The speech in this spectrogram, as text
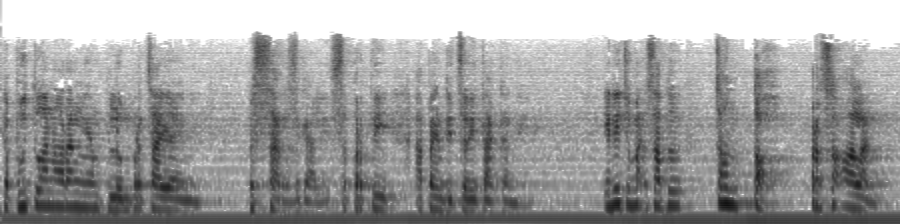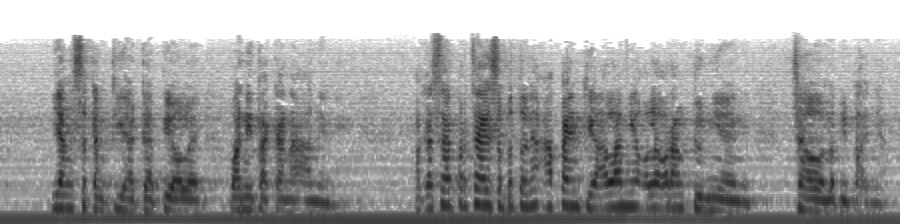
kebutuhan orang yang belum percaya ini besar sekali, seperti apa yang diceritakan ini. Ini cuma satu contoh persoalan yang sedang dihadapi oleh wanita Kanaan ini. Maka saya percaya sebetulnya apa yang dialami oleh orang dunia ini jauh lebih banyak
